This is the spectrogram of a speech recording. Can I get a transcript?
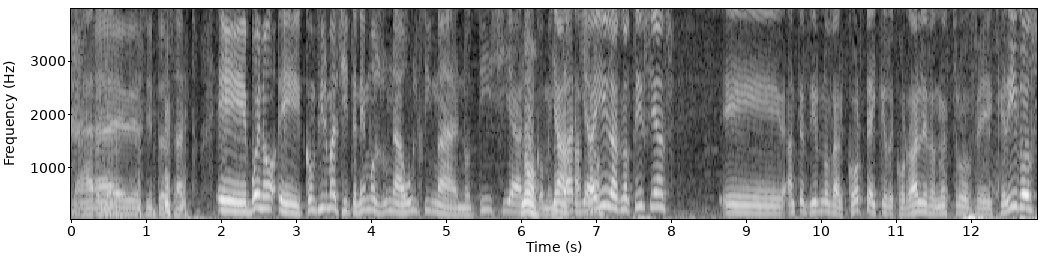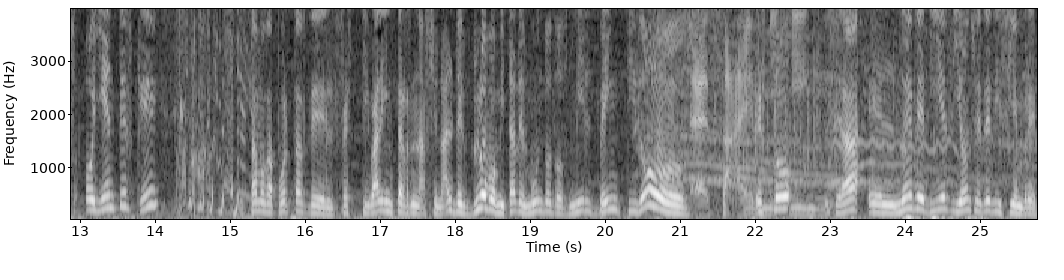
Claro, ya Ay. Diosito santo. Eh, bueno, eh, confirma si tenemos una última noticia No, que comentar. ya, hasta ahí las noticias. Eh, antes de irnos al corte, hay que recordarles a nuestros eh, queridos oyentes que estamos a puertas del Festival Internacional del Globo Mitad del Mundo 2022. Esa es Esto será el 9, 10 y 11 de diciembre.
